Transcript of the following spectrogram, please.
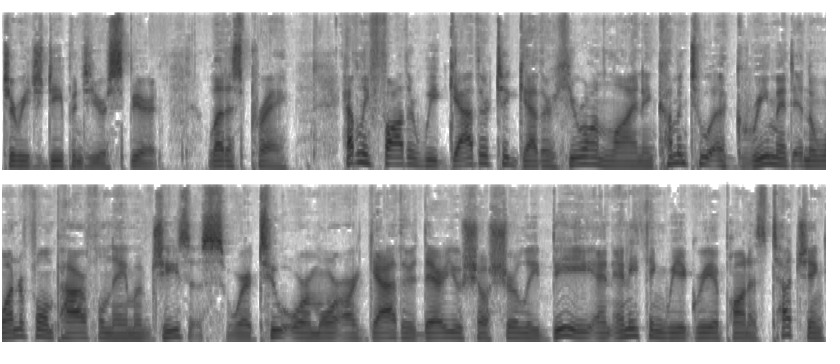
to reach deep into your spirit. Let us pray. Heavenly Father, we gather together here online and come into agreement in the wonderful and powerful name of Jesus. Where two or more are gathered, there you shall surely be, and anything we agree upon as touching,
